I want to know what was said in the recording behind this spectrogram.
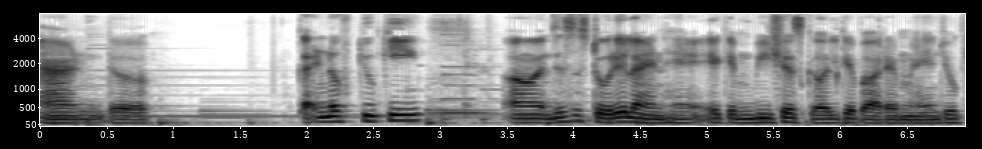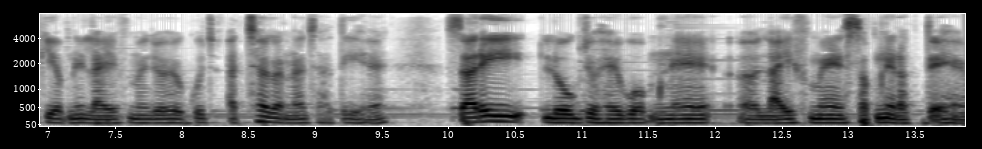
एंड काइंड ऑफ़ क्योंकि जैसे स्टोरी लाइन है एक एम्बिशियस गर्ल के बारे में, जो कि अपनी लाइफ में जो है कुछ अच्छा करना चाहती है, सारे लोग जो है वो अपने लाइफ में सपने रखते हैं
